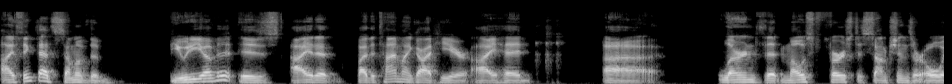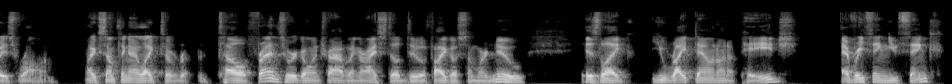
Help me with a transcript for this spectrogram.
I think that's some of the beauty of it is I had a, by the time I got here, I had uh, learned that most first assumptions are always wrong. Like something I like to r- tell friends who are going traveling, or I still do if I go somewhere new, is like you write down on a page everything you think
